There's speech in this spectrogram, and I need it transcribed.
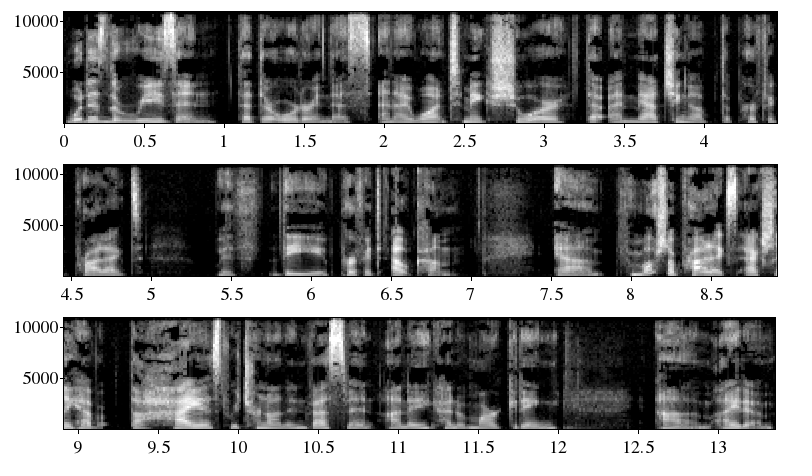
what is the reason that they're ordering this and i want to make sure that i'm matching up the perfect product with the perfect outcome um, promotional products actually have the highest return on investment on any kind of marketing um, item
